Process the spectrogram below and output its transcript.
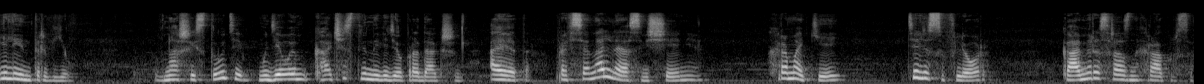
или интервью. В нашей студии мы делаем качественный видеопродакшн, а это профессиональное освещение, хромакей, телесуфлер, камеры с разных ракурсов,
